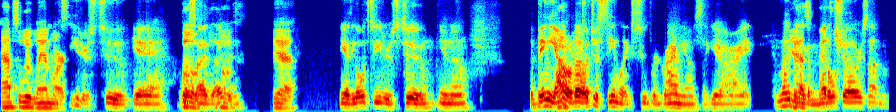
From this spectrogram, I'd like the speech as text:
absolute landmark. Cedars too, yeah. Both, both. Yeah. Yeah, the old Cedars too. You know, the Bingy. I don't know. It just seemed like super grimy. I was like, yeah, all right. It might have yes. been like a metal show or something.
